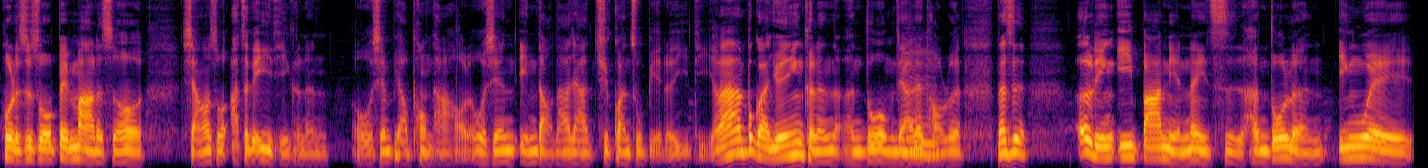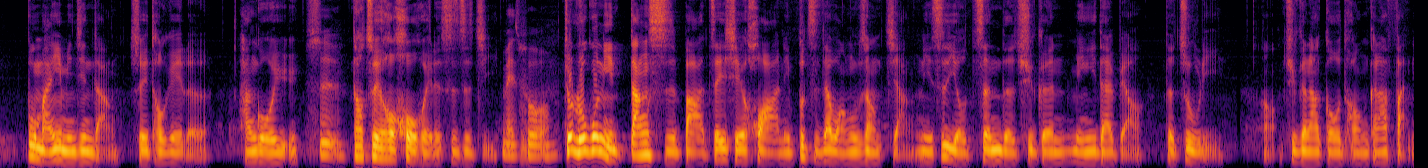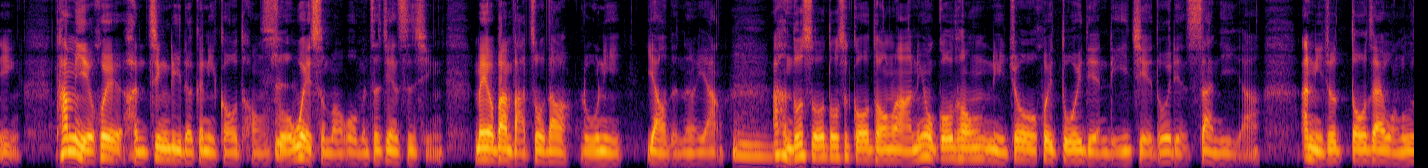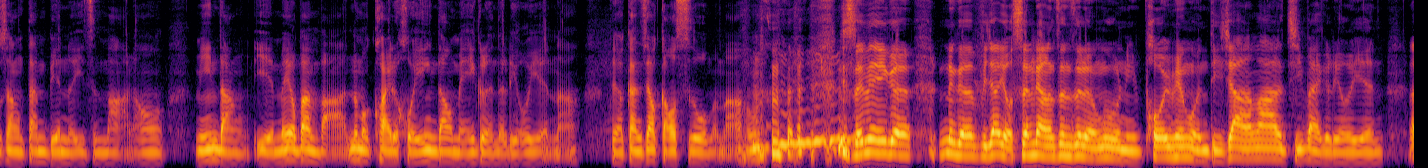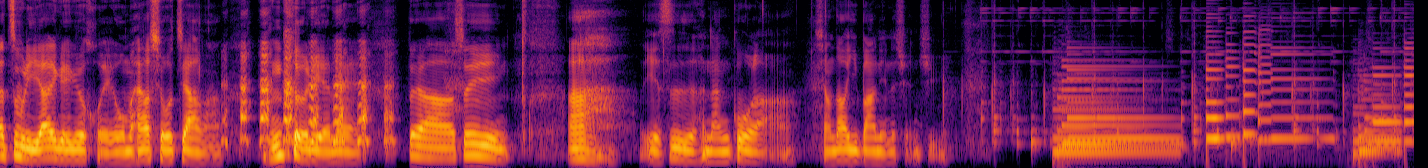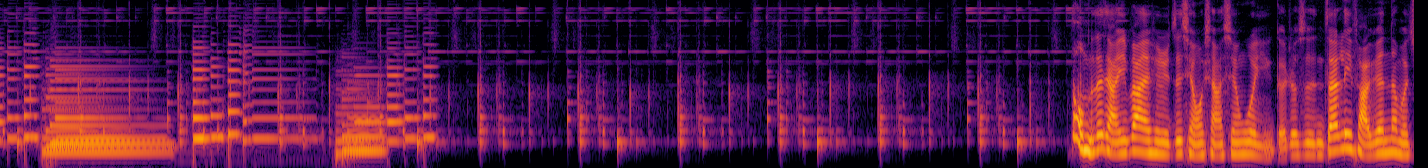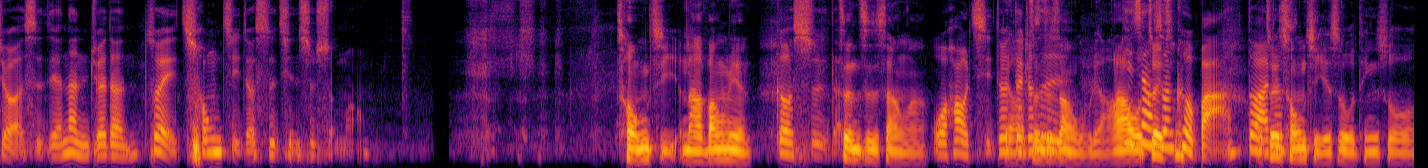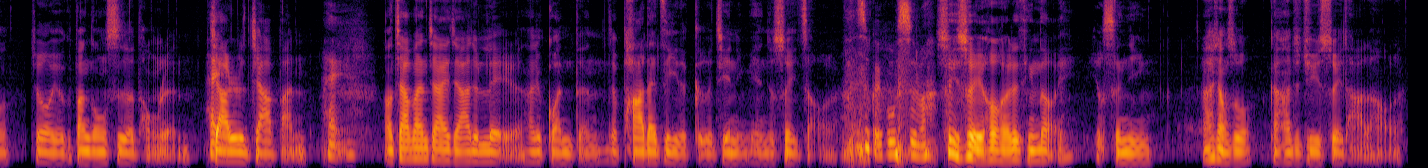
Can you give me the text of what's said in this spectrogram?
或者是说被骂的时候想要说啊，这个议题可能我先不要碰它好了，我先引导大家去关注别的议题。当然不管原因，可能很多，我们等下再讨论。但是二零一八年那一次，很多人因为不满意民进党，所以投给了。韩国瑜是到最后后悔的是自己，没错。就如果你当时把这些话，你不止在网络上讲，你是有真的去跟民意代表的助理，哦，去跟他沟通，跟他反映，他们也会很尽力的跟你沟通，说为什么我们这件事情没有办法做到如你要的那样。嗯，啊，很多时候都是沟通啊，你有沟通，你就会多一点理解，多一点善意啊。啊，你就都在网络上单边的一直骂，然后民进党也没有办法那么快的回应到每一个人的留言呐，对啊，干是要搞死我们嘛？你随便一个那个比较有声量的政治人物，你 po 一篇文，底下他妈的几百个留言，那助理要一个一个回，我们还要休假吗？很可怜哎，对啊，所以啊，也是很难过啦。想到一八年的选举。们在讲一般的选举之前，我想先问一个，就是你在立法院那么久的时间，那你觉得最冲击的事情是什么？冲击哪方面？各式的。政治上吗？我好奇，对对，就是政治上无聊啊，印象深刻吧？对啊，最冲击也是我听说，就有个办公室的同仁假日加班，嘿，然后加班加一加就累了，他就关灯，就趴在自己的隔间里面就睡着了。是鬼故事吗？睡一睡以后，他就听到哎有声音。他想说，赶他就继续睡他的好了。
